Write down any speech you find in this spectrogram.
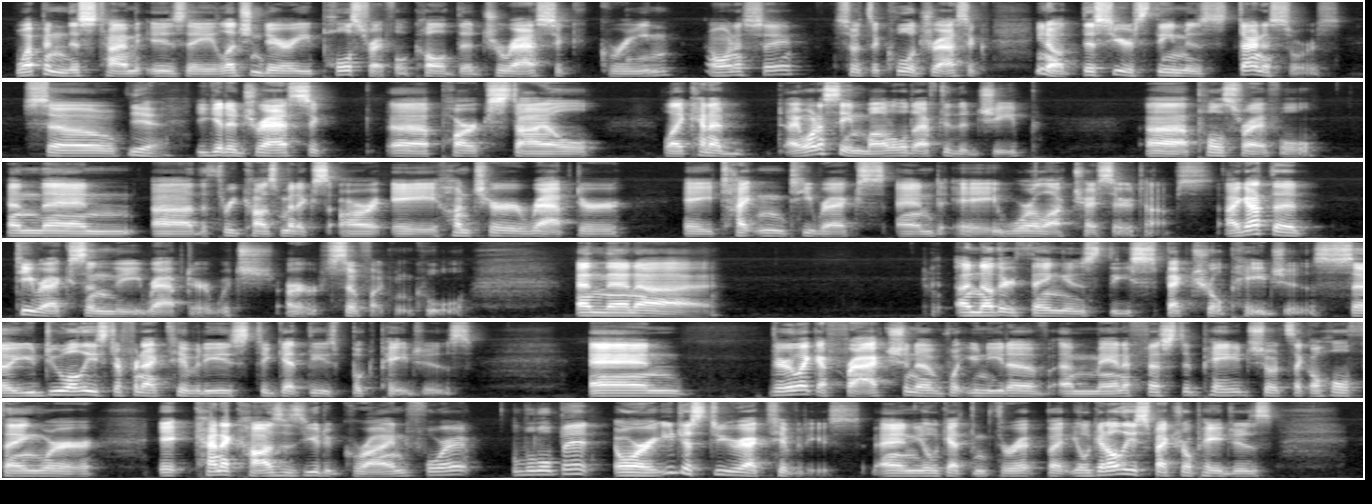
weapon this time is a legendary pulse rifle called the jurassic green i want to say so it's a cool jurassic you know this year's theme is dinosaurs so Yeah. you get a jurassic uh, park style like kind of i want to say modeled after the jeep uh, pulse rifle and then uh, the three cosmetics are a hunter raptor a Titan T Rex, and a Warlock Triceratops. I got the T Rex and the Raptor, which are so fucking cool. And then uh, another thing is the spectral pages. So you do all these different activities to get these book pages, and they're like a fraction of what you need of a manifested page. So it's like a whole thing where it kind of causes you to grind for it a little bit, or you just do your activities and you'll get them through it. But you'll get all these spectral pages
